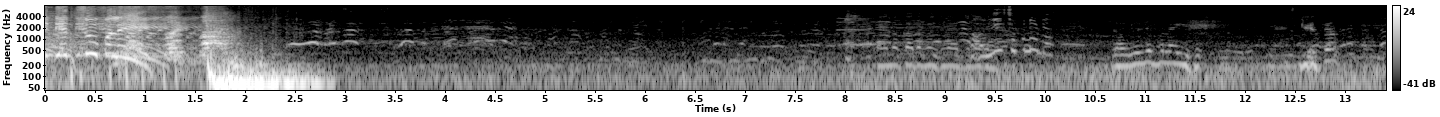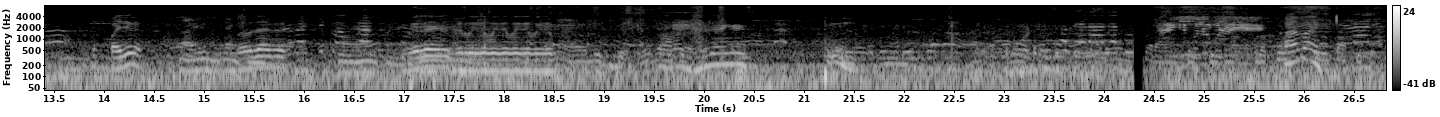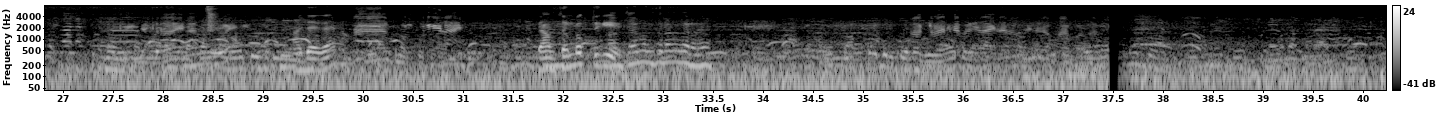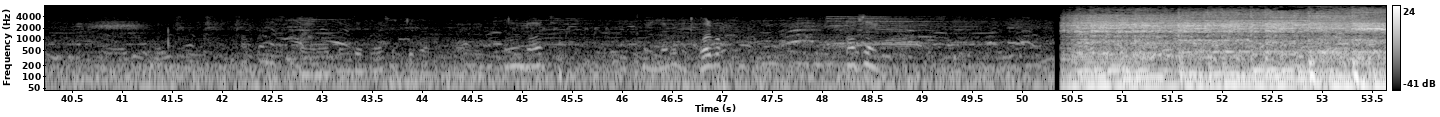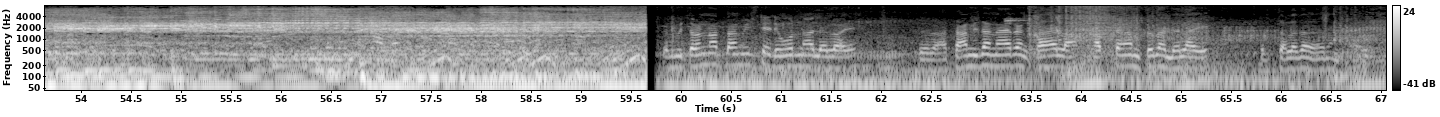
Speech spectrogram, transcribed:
Indian Super League football पाहिजे घर घर काय माहित आहे काय ते आमचं बघतो आता आम्ही स्टेडियमवरून आलेलो आहे. तर आता आम्ही जाणार आहे रंकाळ्याला. हाफ टाइम आमचा झालेला आहे. तर चला जाऊया रंकाळ्यावर.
